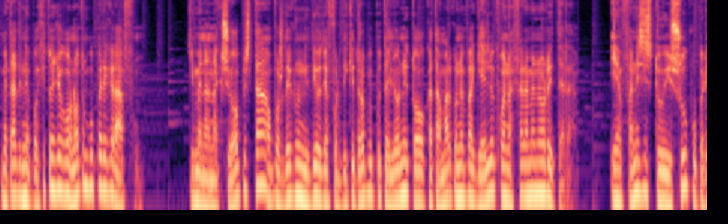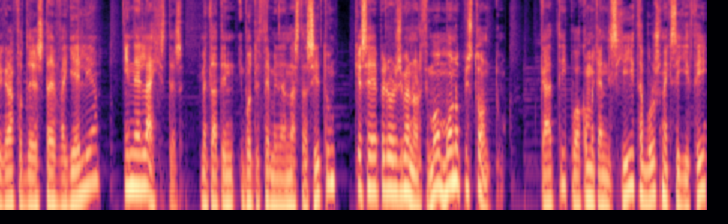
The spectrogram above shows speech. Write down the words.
μετά την εποχή των γεγονότων που περιγράφουν. Κείμενα αναξιόπιστα, όπως δείχνουν οι δύο διαφορετικοί τρόποι που τελειώνει το κατά Μάρκον Ευαγγέλιο που αναφέραμε νωρίτερα. Οι εμφανίσεις του Ιησού που περιγράφονται στα Ευαγγέλια είναι ελάχιστες μετά την υποτιθέμενη ανάστασή του και σε περιορισμένο αριθμό μόνο πιστών του. Κάτι που ακόμα και αν ισχύει θα μπορούσε να εξηγηθεί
